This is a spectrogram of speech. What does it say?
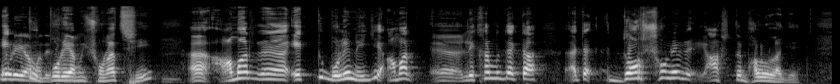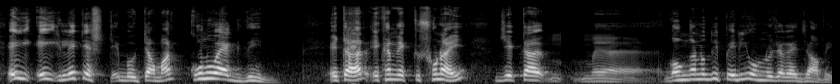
পড়ে আমাদের পরে আমি শোনাচ্ছি। আমার একটু বলে নেই যে আমার লেখার মধ্যে একটা একটা দর্শনের আসতে ভালো লাগে। এই এই লেটেস্ট বইটা আমার কোনো একদিন এটার এখানে একটু শোনাই যে একটা গঙ্গা নদী পেরিয়ে অন্য জায়গায় যাবে।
